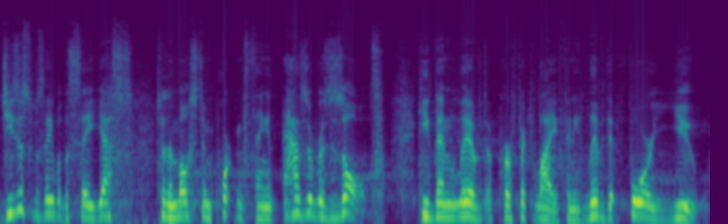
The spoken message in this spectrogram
Jesus was able to say yes to the most important thing. And as a result, he then lived a perfect life and he lived it for you.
